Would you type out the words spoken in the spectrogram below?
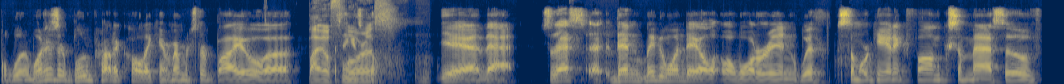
What is their bloom product called? I can't remember. It's their Bio. Uh, BioFlores. yeah, that. So that's uh, then maybe one day I'll, I'll water in with some organic funk, some massive.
